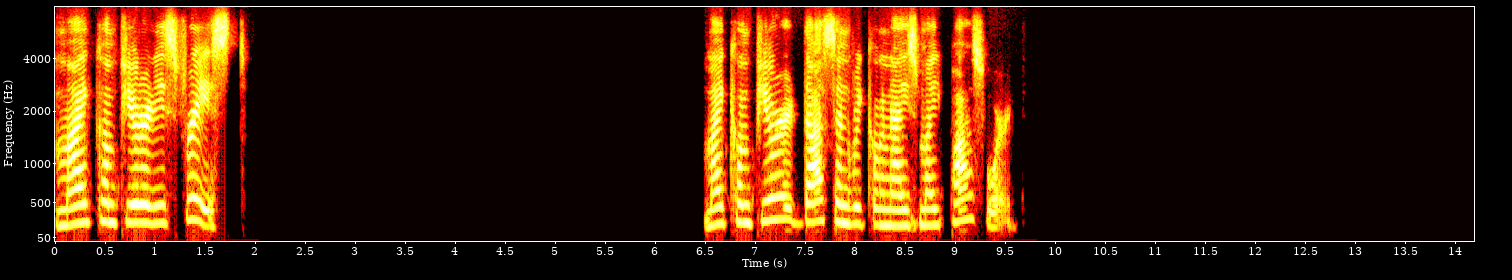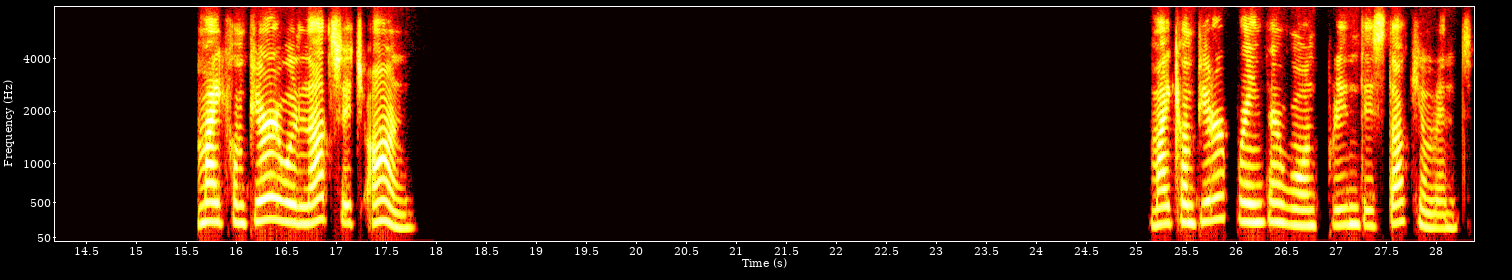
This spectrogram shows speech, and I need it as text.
My computer is freezed. My computer doesn't recognize my password. My computer will not switch on. My computer printer won't print this document.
